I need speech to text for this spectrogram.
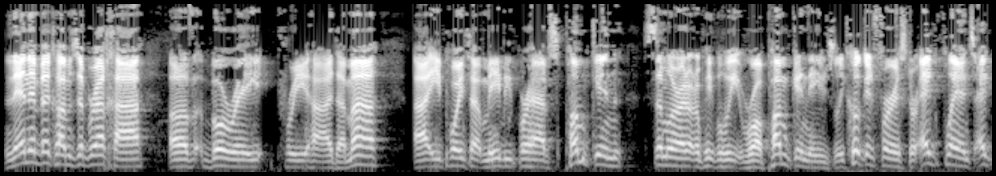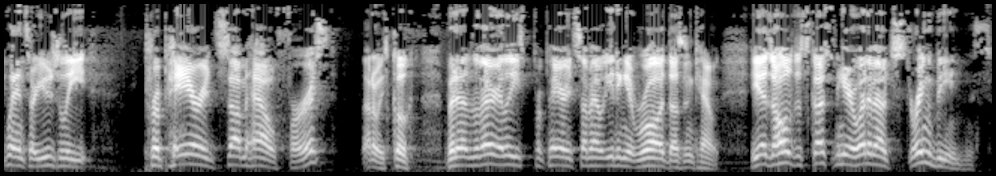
Then it becomes a bracha of borei pri ha'adama. Uh, he points out maybe perhaps pumpkin, similar, I don't know, people who eat raw pumpkin, they usually cook it first, or eggplants. Eggplants are usually prepared somehow first. Not always cooked, but at the very least prepared somehow eating it raw doesn't count. He has a whole discussion here. What about string beans?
